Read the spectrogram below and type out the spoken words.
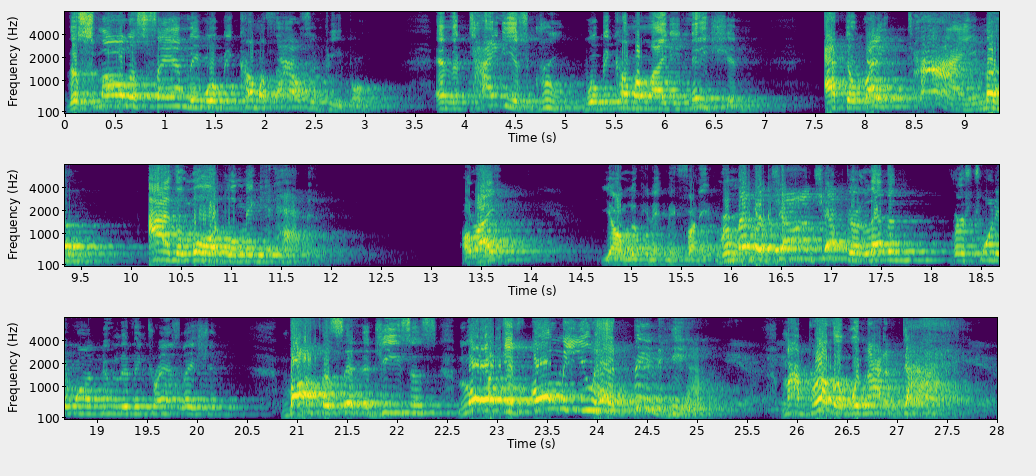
the smallest family will become a thousand people, and the tiniest group will become a mighty nation at the right time, I, the Lord, will make it happen. All right? Y'all looking at me funny. Remember John chapter 11, verse 21, New Living Translation? Martha said to Jesus, Lord, if only you had been here, my brother would not have died.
